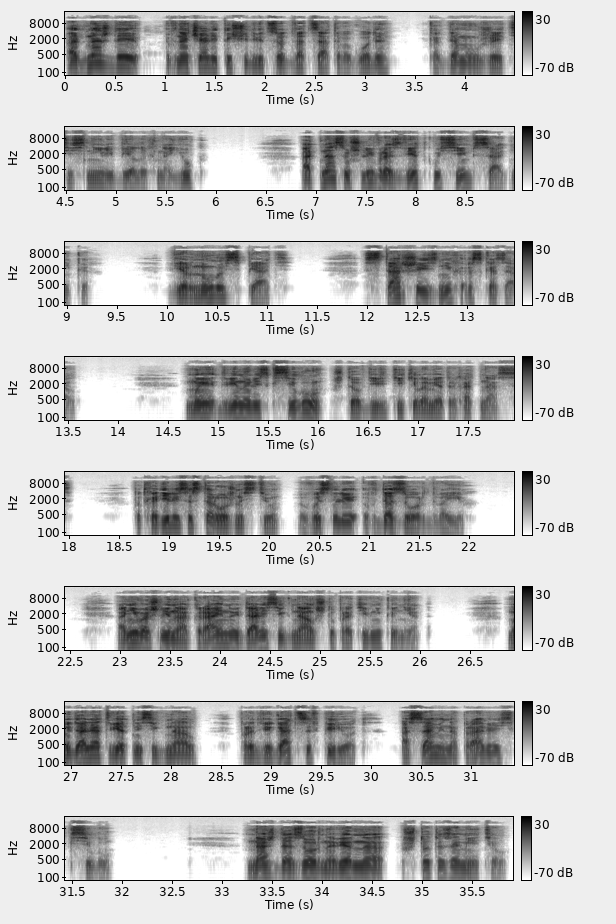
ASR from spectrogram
Однажды, в начале 1920 года, когда мы уже теснили белых на юг, от нас ушли в разведку семь всадников. Вернулось пять. Старший из них рассказал. Мы двинулись к селу, что в девяти километрах от нас. Подходили с осторожностью, выслали в дозор двоих. Они вошли на окраину и дали сигнал, что противника нет. Мы дали ответный сигнал продвигаться вперед, а сами направились к селу. Наш дозор, наверное, что-то заметил.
